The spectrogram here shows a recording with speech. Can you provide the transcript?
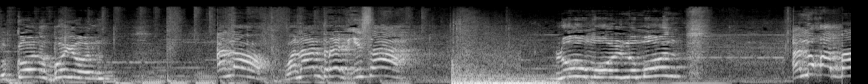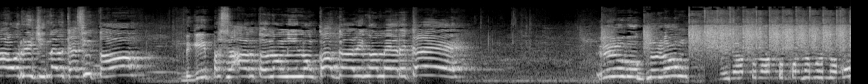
yun? Ano? 100 isa! Lo, mahal naman! Ano ka ba? Original kasi to? Bigay pa sa anto ng ninong ko galing Amerika eh! Eh, wag na lang. May lato-lato pa naman ako.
